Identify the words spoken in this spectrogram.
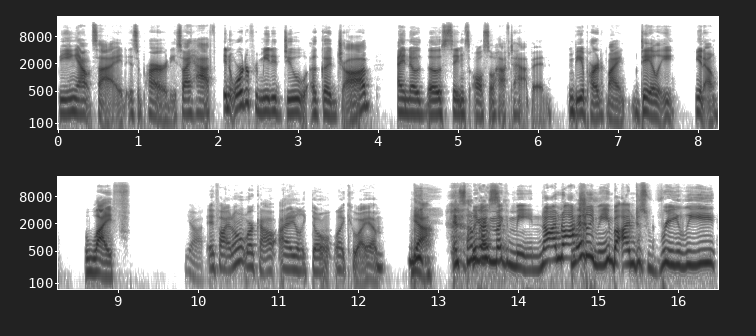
being outside is a priority. So I have, in order for me to do a good job, I know those things also have to happen and be a part of my daily, you know, life yeah. If I don't work out, I like don't like who I am. Yeah. And sometimes like I'm like mean. No, I'm not actually mean, but I'm just really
